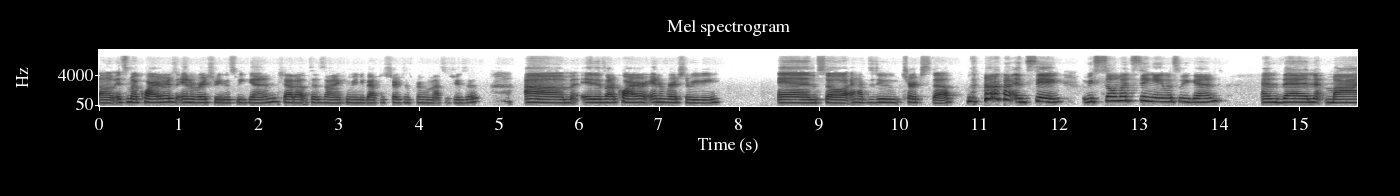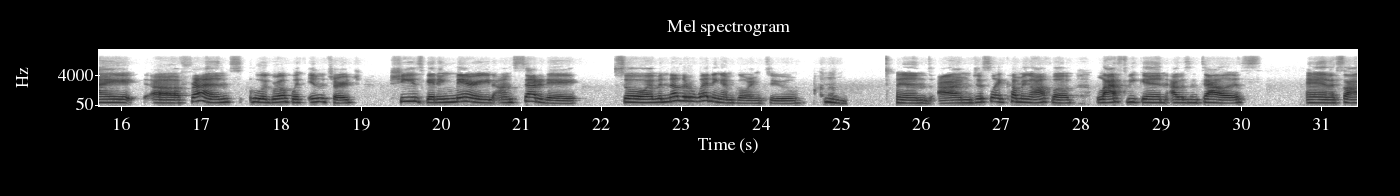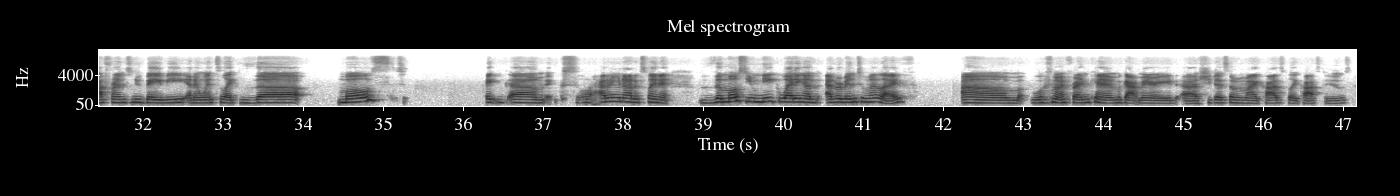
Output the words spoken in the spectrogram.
um, it's my choir's anniversary this weekend. Shout out to Zion Community Baptist Church in Springfield, Massachusetts. Um, it is our choir anniversary. And so I have to do church stuff and sing. There'll be so much singing this weekend. And then my uh, friend who I grew up with in the church, she's getting married on Saturday. So I have another wedding I'm going to. and I'm just like coming off of last weekend, I was in Dallas and I saw a friend's new baby, and I went to like the most um, I don't even know how to explain it. The most unique wedding I've ever been to in my life. Um, with my friend Kim, got married. Uh, she does some of my cosplay costumes.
